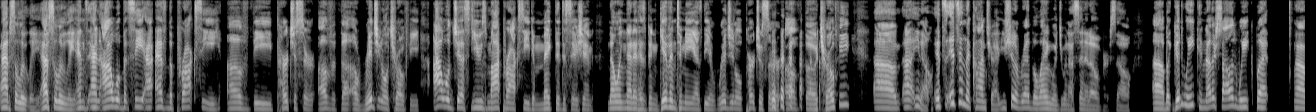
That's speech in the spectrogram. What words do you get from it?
Absolutely, absolutely, and and I will. But see, as the proxy of the purchaser of the original trophy, I will just use my proxy to make the decision knowing that it has been given to me as the original purchaser of the trophy. Um, uh, you know, it's it's in the contract. You should have read the language when I sent it over. So, uh, but good week, another solid week, but uh,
